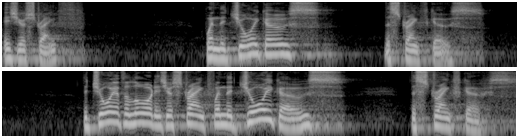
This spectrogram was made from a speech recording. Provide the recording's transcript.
is your strength. When the joy goes, the strength goes. The joy of the Lord is your strength. When the joy goes, the strength goes.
